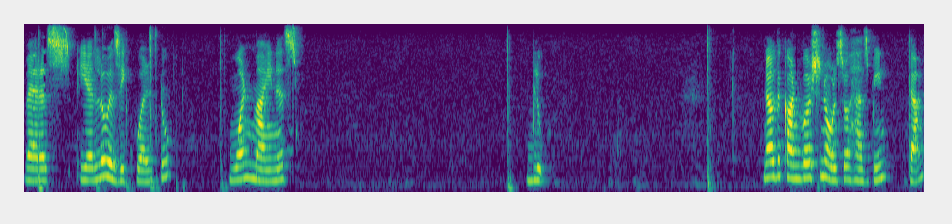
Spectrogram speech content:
whereas yellow is equal to 1 minus blue. Now the conversion also has been done.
